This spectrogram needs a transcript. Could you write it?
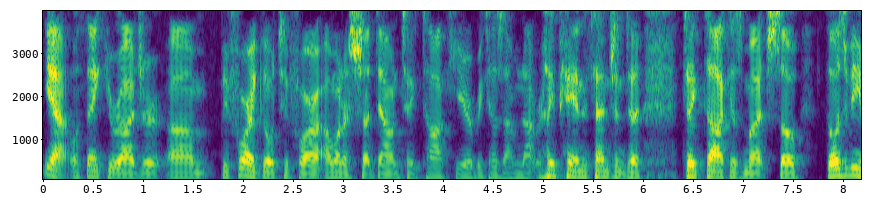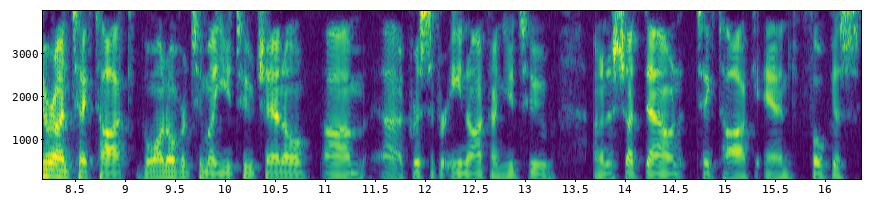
Yeah, well, thank you, Roger. Um, before I go too far, I want to shut down TikTok here because I'm not really paying attention to TikTok as much. So, those of you who are on TikTok, go on over to my YouTube channel, um, uh, Christopher Enoch on YouTube. I'm going to shut down TikTok and focus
